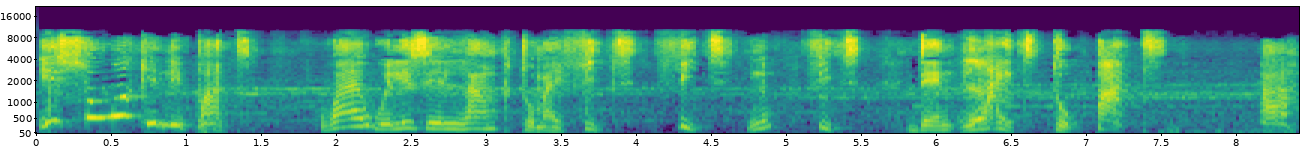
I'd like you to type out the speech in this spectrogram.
it's to walk in the path why will he say lamp to my feet? Feet, you know, feet. Then light to path. Ah,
